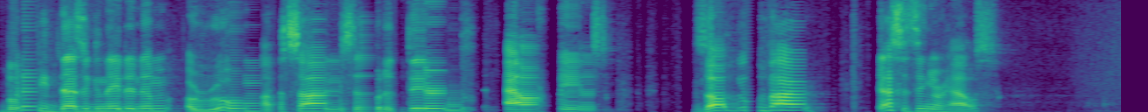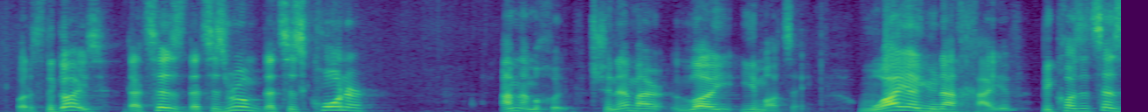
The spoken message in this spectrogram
but if he designated him a room on the side, he says, put it there without Yes, it's in your house, but it's the guy's. That's his. That's his room. That's his corner. I'm not mechuyev. Shenemar loy yimatzei. Why are you not chayiv? Because it says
